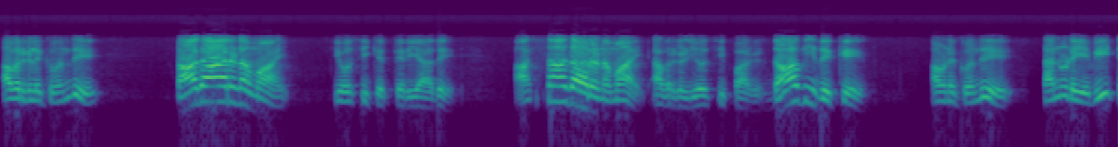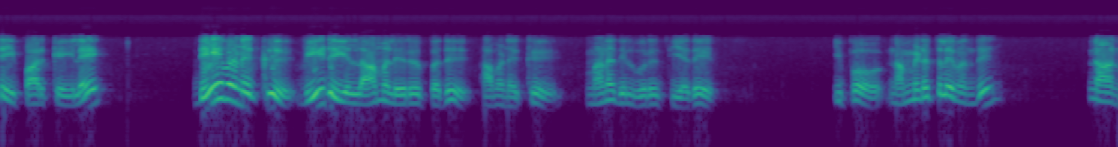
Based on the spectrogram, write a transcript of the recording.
அவர்களுக்கு வந்து சாதாரணமாய் யோசிக்க தெரியாது. அசாதாரணமாய் அவர்கள் யோசிப்பார்கள். தாவிதுக்கு அவனுக்கு வந்து தன்னுடைய வீட்டை பார்க்கையிலே தேவனுக்கு வீடு இல்லாமல் இருப்பது அவனுக்கு மனதில் உறுத்தியது. இப்போ நம்மிடத்துல வந்து நான்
